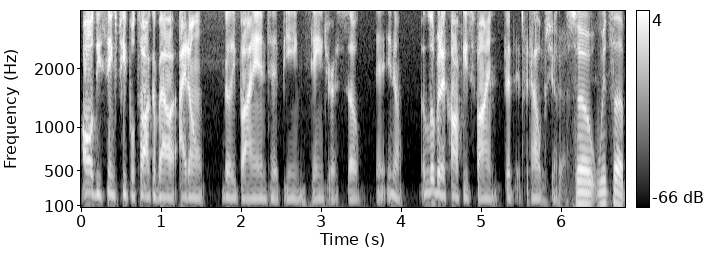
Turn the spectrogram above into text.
all these things people talk about, I don't really buy into it being dangerous. So uh, you know, a little bit of coffee is fine if it, if it helps you. Okay. So with the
